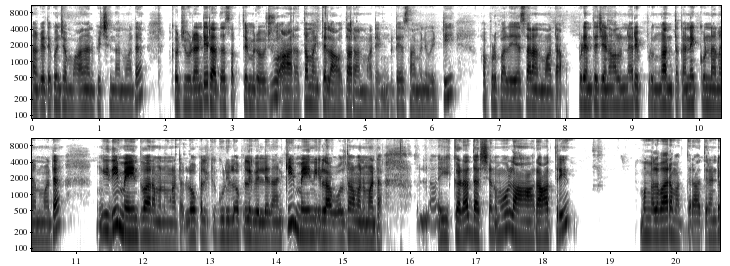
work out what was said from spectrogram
నాకైతే కొంచెం బాధ అనిపించింది అనమాట ఇక్కడ చూడండి రథ సప్తమి రోజు ఆ రథం అయితే లాగుతారనమాట. వెంకటేశ్వర స్వామిని పెట్టి అప్పుడు భలే చేస్తారనమాట. అప్పుడు ఎంత జనాలు ఉన్నారు ఇప్పుడు ఇంకా అంతకన్నా ఎక్కువ ఉన్నారనమాట. ఇది మెయిన్ ద్వారం అనమాట లోపలికి గుడి లోపలికి వెళ్ళేదానికి మెయిన్ ఇలా వెళ్తామన్నమాట ఇక్కడ దర్శనము లా రాత్రి మంగళవారం అర్ధరాత్రి అంటే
